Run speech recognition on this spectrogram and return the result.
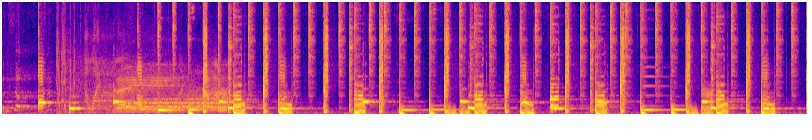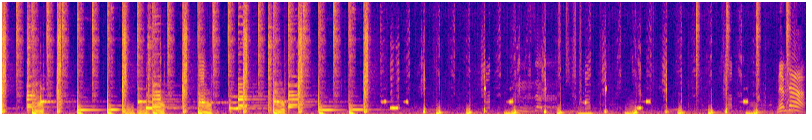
with himself. I like it. Hey. Nebda!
